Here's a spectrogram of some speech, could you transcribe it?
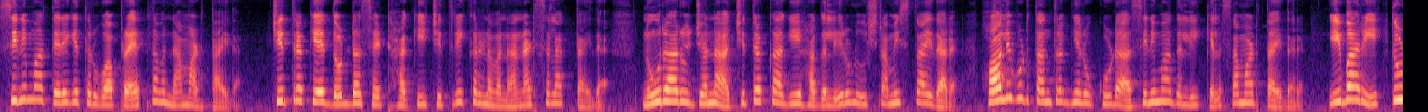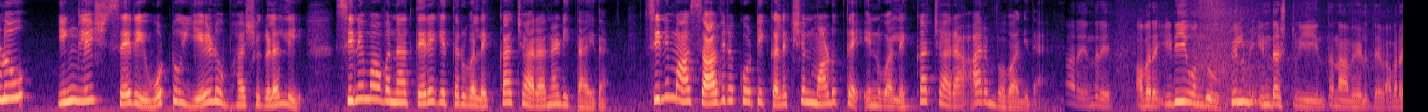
ಸಿನಿಮಾ ತೆರೆಗೆ ತರುವ ಪ್ರಯತ್ನವನ್ನ ಮಾಡ್ತಾ ಇದೆ. ಚಿತ್ರಕ್ಕೆ ದೊಡ್ಡ ಸೆಟ್ ಹಾಕಿ ಚಿತ್ರೀಕರಣವನ್ನ ನಡೆಸಲಾಗ್ತಾ ಇದೆ. ನೂರಾರು ಜನ ಚಿತ್ರಕ್ಕಾಗಿ ಹಗಲಿರುಳು ಶ್ರಮಿಸ್ತಾ ಇದ್ದಾರೆ. ಹಾಲಿವುಡ್ ತಂತ್ರಜ್ಞರು ಕೂಡ ಸಿನಿಮಾದಲ್ಲಿ ಕೆಲಸ ಮಾಡ್ತಾ ಇದ್ದಾರೆ. ಈ ಬಾರಿ ತುಳು ಇಂಗ್ಲಿಷ್ ಸೇರಿ ಒಟ್ಟು ಏಳು ಭಾಷೆಗಳಲ್ಲಿ ಸಿನಿಮಾವನ್ನ ತೆರೆಗೆ ತರುವ ಲೆಕ್ಕಾಚಾರ ನಡೀತಾ ಇದೆ. ಸಿನಿಮಾ ಸಾವಿರ ಕೋಟಿ ಕಲೆಕ್ಷನ್ ಮಾಡುತ್ತೆ ಎನ್ನುವ ಲೆಕ್ಕಾಚಾರ ಆರಂಭವಾಗಿದೆ. ಅಂದರೆ ಅವರ ಇಡೀ ಒಂದು ಫಿಲ್ಮ್ ಇಂಡಸ್ಟ್ರಿ ಅಂತ ನಾವು ಹೇಳ್ತೇವೆ. ಅವರ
